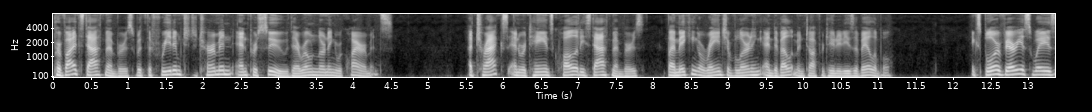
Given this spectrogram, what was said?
Provide staff members with the freedom to determine and pursue their own learning requirements. Attracts and retains quality staff members by making a range of learning and development opportunities available. Explore various ways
